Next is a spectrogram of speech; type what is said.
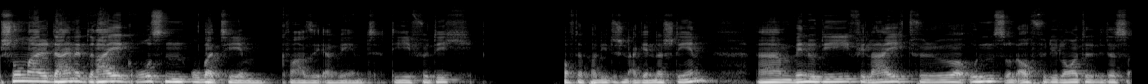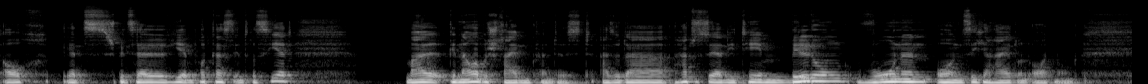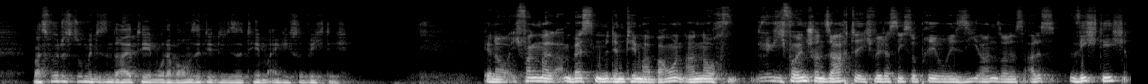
schon mal deine drei großen Oberthemen quasi erwähnt, die für dich auf der politischen Agenda stehen. Ähm, wenn du die vielleicht für uns und auch für die Leute, die das auch jetzt speziell hier im Podcast interessiert, mal genauer beschreiben könntest. Also da hattest du ja die Themen Bildung, Wohnen und Sicherheit und Ordnung. Was würdest du mit diesen drei Themen oder warum sind dir diese Themen eigentlich so wichtig? Genau, ich fange mal am besten mit dem Thema Bauen an. Auch wie ich vorhin schon sagte, ich will das nicht so priorisieren, sondern es ist alles wichtig.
